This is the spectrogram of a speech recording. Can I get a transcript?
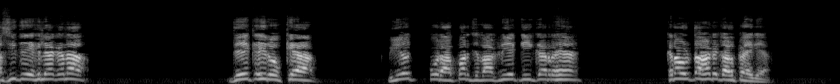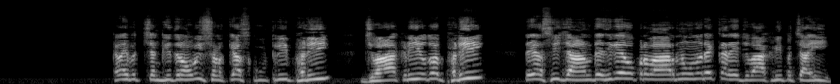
ਅਸੀਂ ਦੇਖ ਲਿਆ, ਕਹਿੰਦਾ ਦੇ ਕੇ ਹੀ ਰੋਕਿਆ ਵੀ ਉਹ ਭੋਰਾ ਪਰ ਜਵਾਕੜੀ ਕੀ ਕਰ ਰਿਹਾ ਕਹਿੰਦਾ, ਉਲਟਾ ਸਾਡੇ ਗਲ ਪੈ ਗਿਆ। ਕਹਿੰਦਾ ਵੀ ਚੰਗੀ ਤਰ੍ਹਾਂ ਉਹ ਵੀ ਛੁਲਕਿਆ ਸਕੂਟਰੀ ਫੜੀ, ਜਵਾਕੜੀ ਉਦੋਂ ਫੜੀ ਤੇ ਅਸੀਂ ਜਾਣਦੇ ਸੀਗੇ ਉਹ ਪਰਿਵਾਰ ਨੂੰ ਉਹਨਾਂ ਦੇ ਘਰੇ ਜਵਾਖੜੀ ਪਚਾਈ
